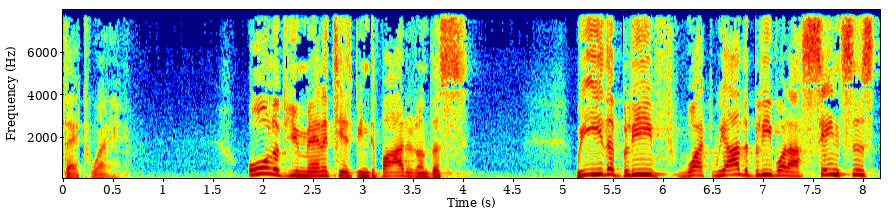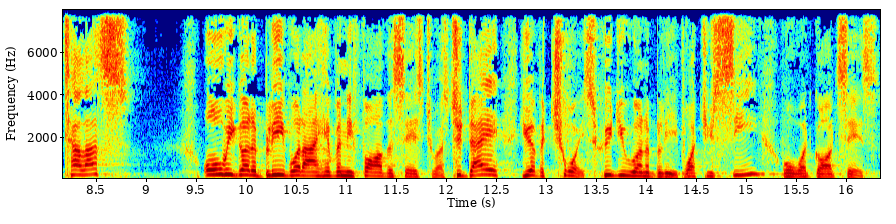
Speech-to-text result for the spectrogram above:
that way. All of humanity has been divided on this. We either believe what, we either believe what our senses tell us, or we got to believe what our Heavenly Father says to us. Today, you have a choice. Who do you want to believe? What you see or what God says?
